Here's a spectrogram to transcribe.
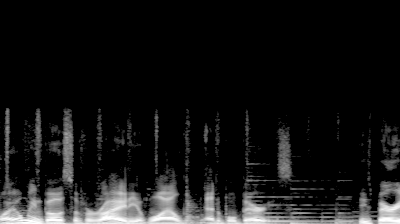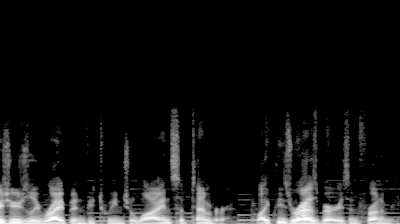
Wyoming boasts a variety of wild, edible berries. These berries usually ripen between July and September, like these raspberries in front of me.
